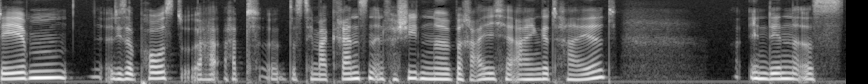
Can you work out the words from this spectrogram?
dem dieser Post hat äh, das Thema Grenzen in verschiedene Bereiche eingeteilt, in denen es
